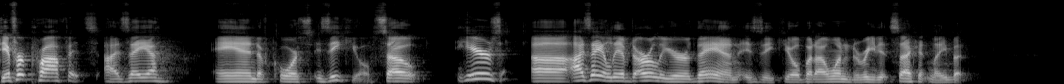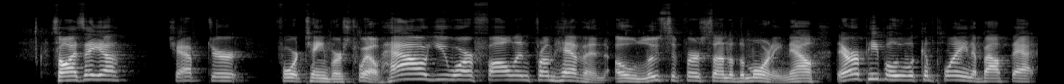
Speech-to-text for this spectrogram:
Different prophets, Isaiah and of course Ezekiel. So here's uh, Isaiah lived earlier than Ezekiel, but I wanted to read it secondly. But so Isaiah chapter 14, verse 12. How you are fallen from heaven, O Lucifer, son of the morning. Now, there are people who will complain about that,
